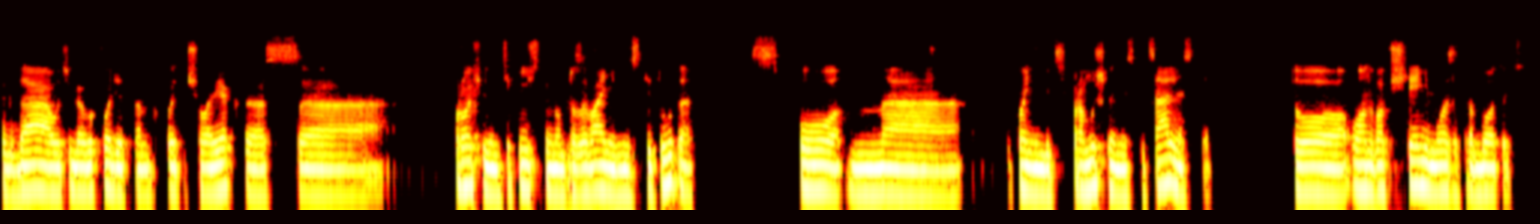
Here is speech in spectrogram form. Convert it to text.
Когда у тебя выходит там какой-то человек э, с э, профильным техническим образованием института с, по на какой-нибудь промышленной специальности, то он вообще не может работать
